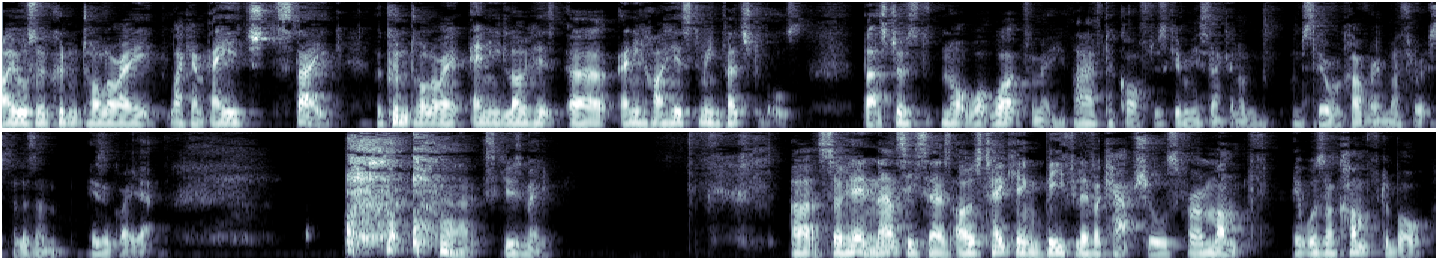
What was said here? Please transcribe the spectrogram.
I also couldn't tolerate like an aged steak. I couldn't tolerate any low, uh, any high histamine vegetables. That's just not what worked for me. I have to cough. Just give me a second. I'm, I'm still recovering. My throat still isn't, isn't great yet. Excuse me. Uh, so here, Nancy says, I was taking beef liver capsules for a month. It was uncomfortable.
